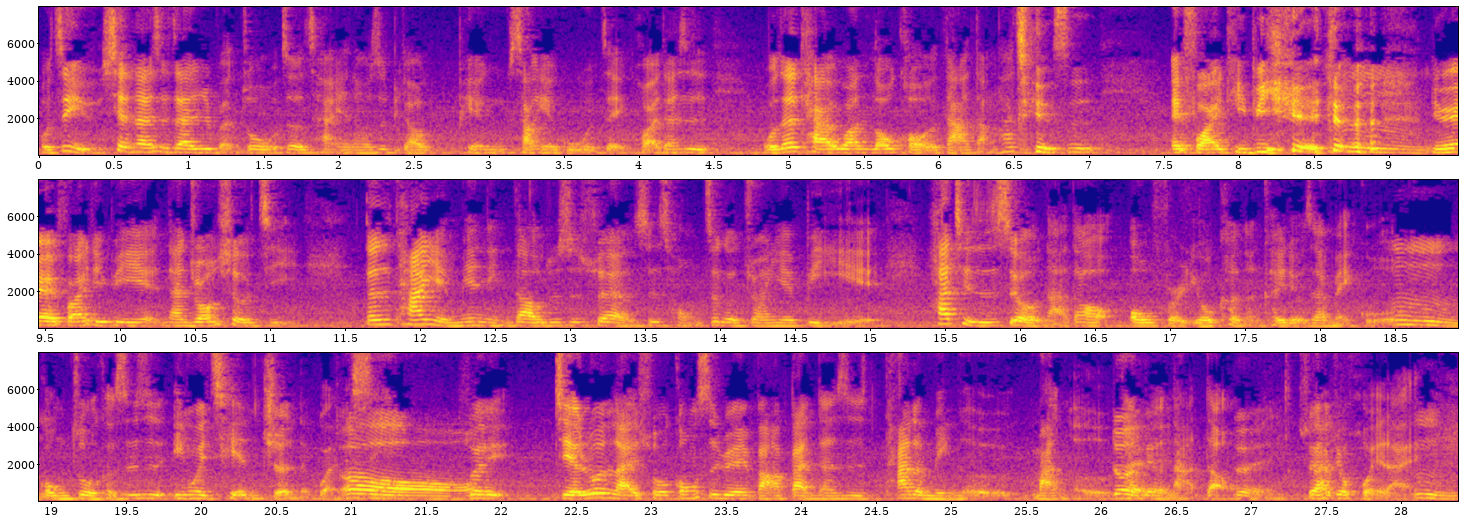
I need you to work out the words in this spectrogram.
我自己现在是在日本做我这个产业，然后是比较偏商业顾问这一块，但是我在台湾 local 的搭档，他其实是 FIT 毕业的，嗯。纽约 FIT 毕业，男装设计。但是他也面临到，就是虽然是从这个专业毕业，他其实是有拿到 offer，有可能可以留在美国嗯。工作，可是是因为签证的关系，哦，所以结论来说，公司愿意帮他办，但是他的名额满额对他没有拿到，对，所以他就回来。嗯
